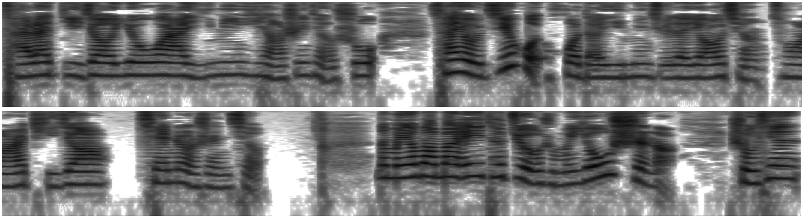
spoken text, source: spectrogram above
才来递交 U.I 移民意向申请书，才有机会获得移民局的邀请，从而提交签证申请。那么幺八八 A 它具有什么优势呢？首先。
